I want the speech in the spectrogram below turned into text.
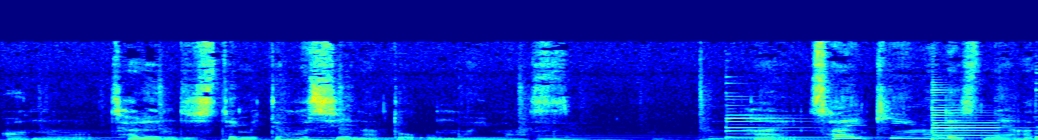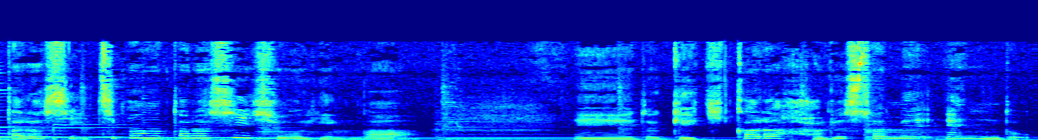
あのチャレンジしてみてほしいなと思います。はい、最近はですね新しい一番新しい商品が、えーと、激辛春雨エンド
